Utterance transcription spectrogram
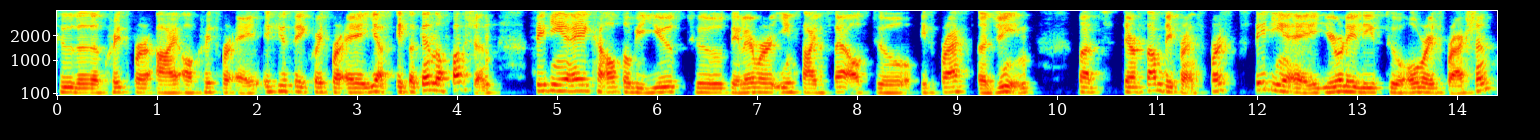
to the CRISPR-I or CRISPR-A. If you say CRISPR-A, yes, it's a gain of function. cDNA can also be used to deliver inside cells to express a gene, but there's some difference. First, cDNA usually leads to overexpression,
